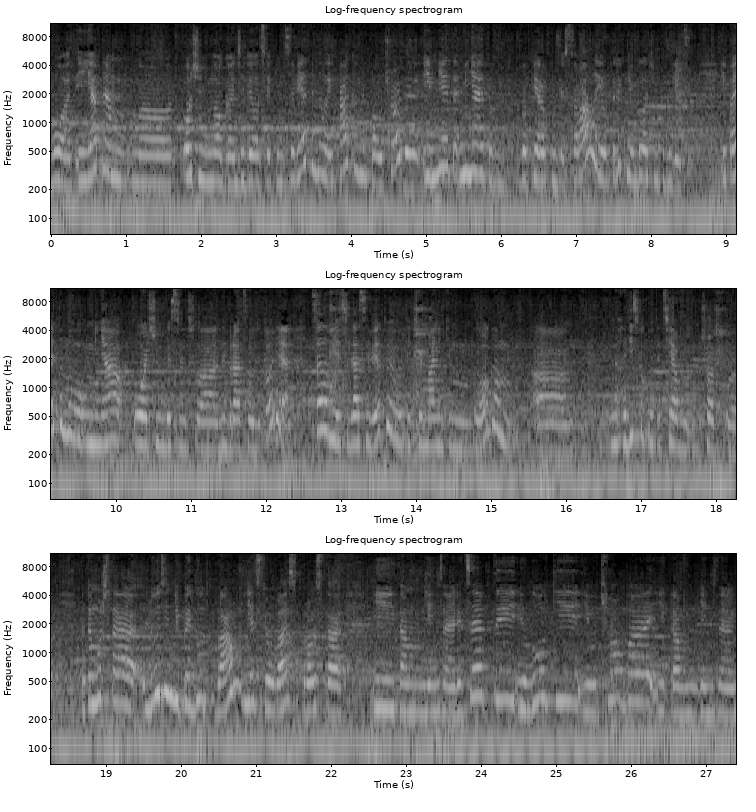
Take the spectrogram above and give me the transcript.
Вот, и я прям э, очень много делилась всякими советами, лайфхаками по учебе, и мне это, меня это, во-первых, интересовало, и, во-вторых, мне было чем поделиться. И поэтому у меня очень быстро начала набираться аудитория. В целом я всегда советую вот таким маленьким блогам э, находить какую-то тему четкую, потому что люди не пойдут к вам, если у вас просто и там, я не знаю, рецепты, и луки, и учеба, и там, я не знаю,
